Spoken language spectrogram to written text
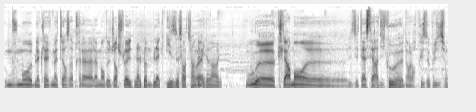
au mouvement Black Lives Matter après la, la mort de George Floyd. L'album Black Is sorti en Ouais. 2020, oui. Où euh, clairement euh, ils étaient assez radicaux euh, dans leur prise de position.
